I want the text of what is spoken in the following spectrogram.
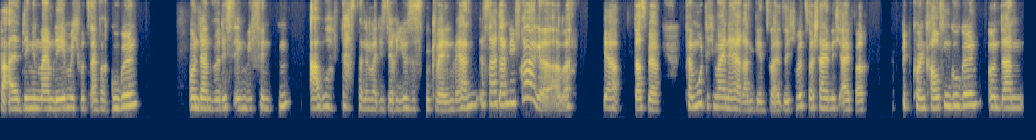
bei allen Dingen in meinem Leben, ich würde es einfach googeln und dann würde ich es irgendwie finden. Aber ob das dann immer die seriösesten Quellen werden, ist halt dann die Frage. Aber ja, das wäre vermutlich meine Herangehensweise. Ich würde es wahrscheinlich einfach Bitcoin kaufen, googeln und dann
